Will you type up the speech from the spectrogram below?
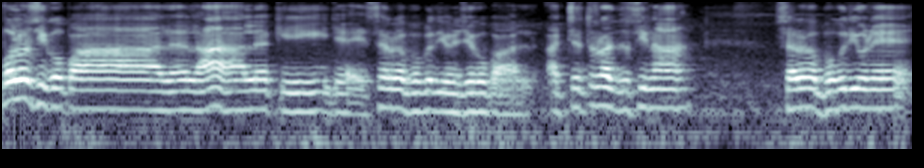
બોલો શ્રી ગોપાલ, લાલ કી જય. સર્વ ભગવદીઓને જય ગોપાલ. આ ચતુર્દશીના સર્વ ભગવદીઓને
